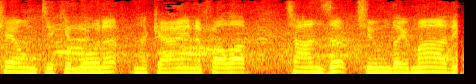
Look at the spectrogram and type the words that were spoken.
cewn tic i mwna, ac ein y ffalaf, Tanzer, tiwn dag maddi.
